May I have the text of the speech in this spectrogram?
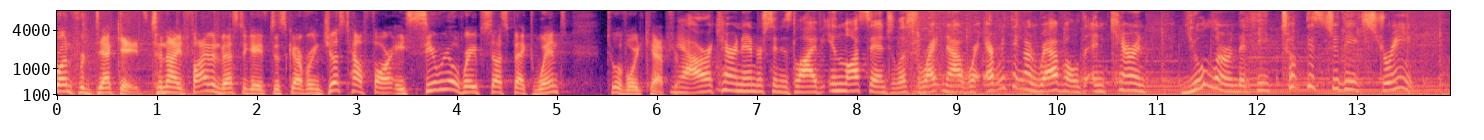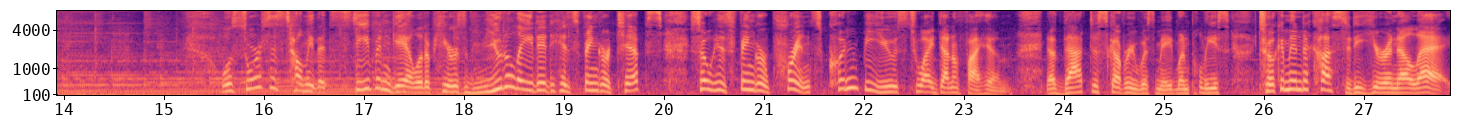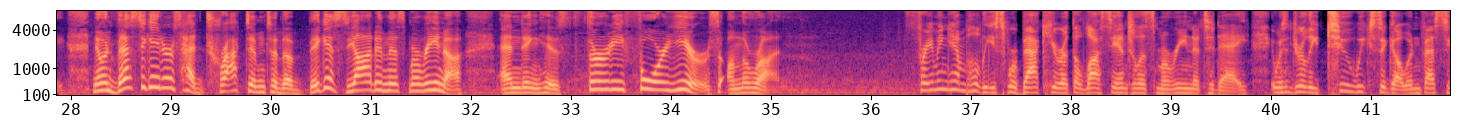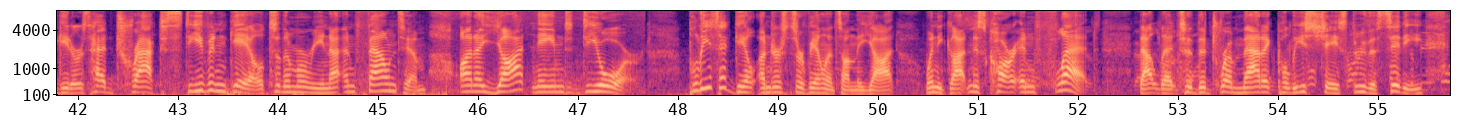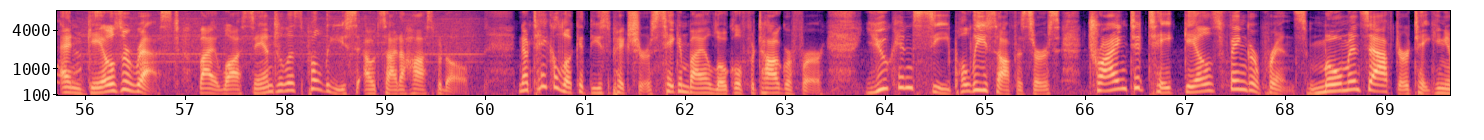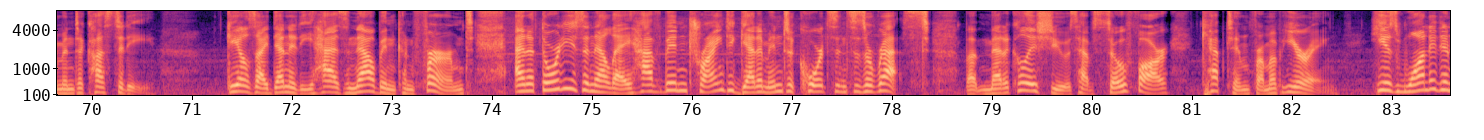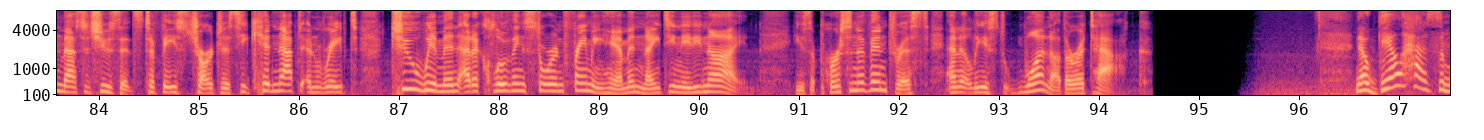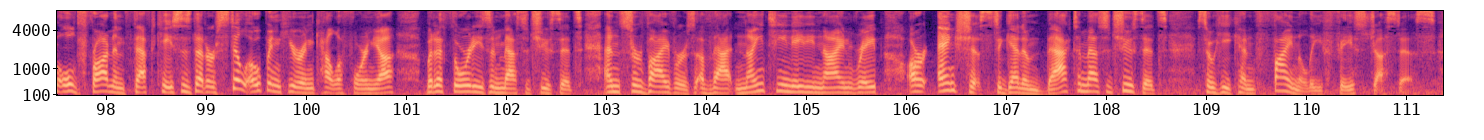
Run for decades. Tonight, five investigates discovering just how far a serial rape suspect went to avoid capture. Yeah, our Karen Anderson is live in Los Angeles right now where everything unraveled. And Karen, you'll learn that he took this to the extreme. Well, sources tell me that Stephen Gale, it appears, mutilated his fingertips so his fingerprints couldn't be used to identify him. Now, that discovery was made when police took him into custody here in LA. Now, investigators had tracked him to the biggest yacht in this marina, ending his 34 years on the run. Framingham police were back here at the Los Angeles Marina today. It was nearly two weeks ago investigators had tracked Stephen Gale to the marina and found him on a yacht named Dior. Police had Gale under surveillance on the yacht when he got in his car and fled. That led to the dramatic police chase through the city and Gale's arrest by Los Angeles police outside a hospital. Now, take a look at these pictures taken by a local photographer. You can see police officers trying to take Gale's fingerprints moments after taking him into custody. Gale's identity has now been confirmed, and authorities in LA have been trying to get him into court since his arrest. But medical issues have so far kept him from appearing. He is wanted in Massachusetts to face charges he kidnapped and raped two women at a clothing store in Framingham in 1989. He's a person of interest and at least one other attack. Now, Gale has some old fraud and theft cases that are still open here in California, but authorities in Massachusetts and survivors of that 1989 rape are anxious to get him back to Massachusetts so he can finally face justice.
